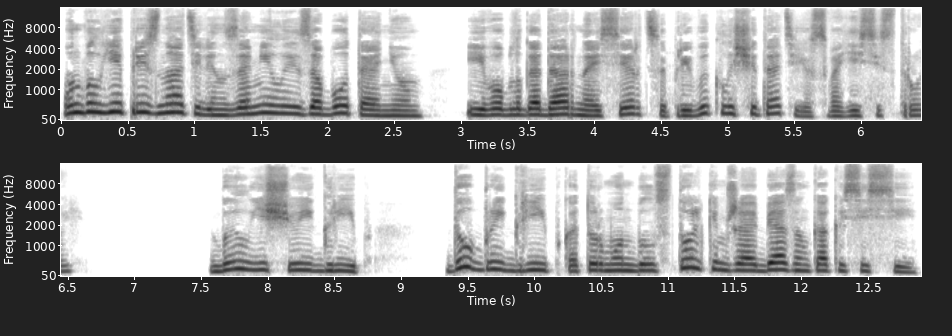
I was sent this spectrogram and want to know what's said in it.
Он был ей признателен за милые заботы о нем, и его благодарное сердце привыкло считать ее своей сестрой. Был еще и гриб, добрый гриб, которому он был стольким же обязан, как и Сиси.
